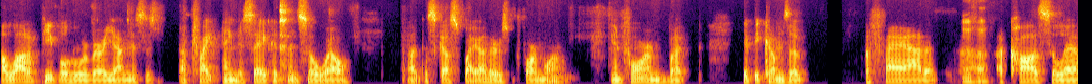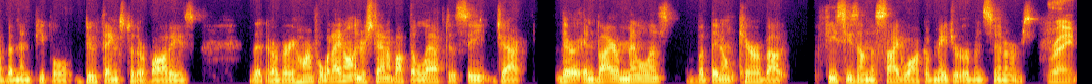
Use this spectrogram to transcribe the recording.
a lot of people who are very young. This is a trite thing to say because it's been so well uh, discussed by others far more informed, but it becomes a a fad, a, mm-hmm. a, a cause celeb, and then people do things to their bodies that are very harmful. What I don't understand about the left is, see, Jack, they're environmentalists, but they don't care about feces on the sidewalk of major urban centers. Right.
